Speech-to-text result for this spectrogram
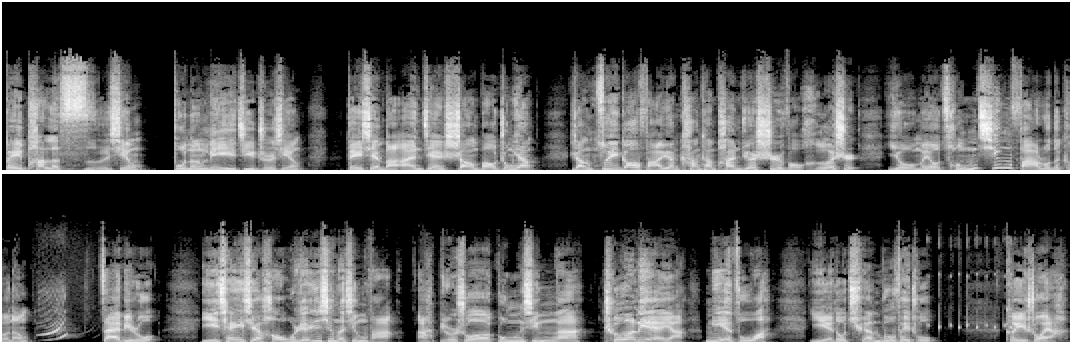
被判了死刑，不能立即执行，得先把案件上报中央，让最高法院看看判决是否合适，有没有从轻发落的可能。再比如，以前一些毫无人性的刑罚啊，比如说宫刑啊、车裂呀、灭族啊，也都全部废除。可以说呀。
